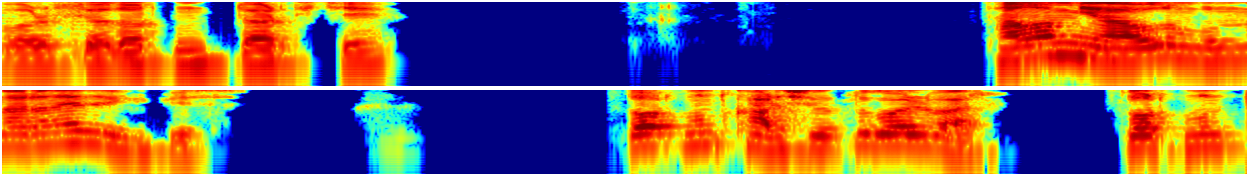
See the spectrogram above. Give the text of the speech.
Borussia Dortmund 4-2. Tamam ya oğlum bunlara ne dedik biz? Dortmund karşılıklı gol var. Dortmund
